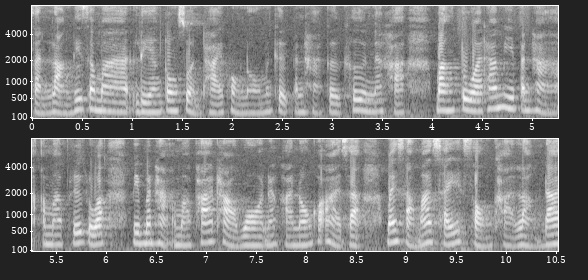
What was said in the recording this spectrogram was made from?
สันหลังที่จะมาเลี้ยงตรงส่วนท้ายของน้องมันเกิดปัญหาเกิดขึ้นนะคะ บางตัวถ้ามีปัญหาอัมาพฤกหรือว่ามีปัญหาอัมาพาตถาวรนะคะ น้องก็อาจจะไม่สามารถใช้สองขาหลังได้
